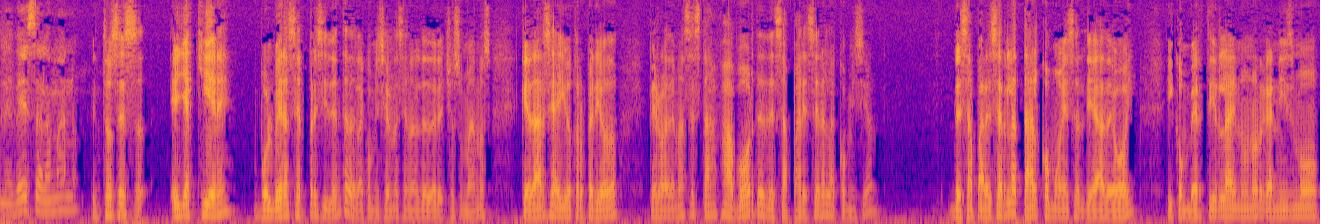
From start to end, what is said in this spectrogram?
Le besa la mano. Entonces, ella quiere volver a ser presidenta de la Comisión Nacional de Derechos Humanos, quedarse ahí otro periodo, pero además está a favor de desaparecer a la comisión. Desaparecerla tal como es el día de hoy, y convertirla en un organismo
